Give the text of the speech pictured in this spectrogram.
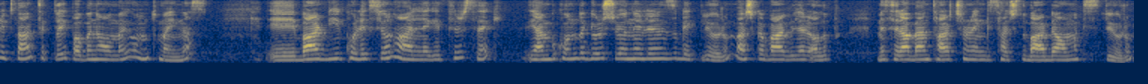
Lütfen tıklayıp abone olmayı unutmayınız. Ee, Barbie'yi koleksiyon haline getirirsek yani bu konuda görüş ve önerilerinizi bekliyorum. Başka Barbie'ler alıp mesela ben tarçın rengi saçlı Barbie almak istiyorum.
